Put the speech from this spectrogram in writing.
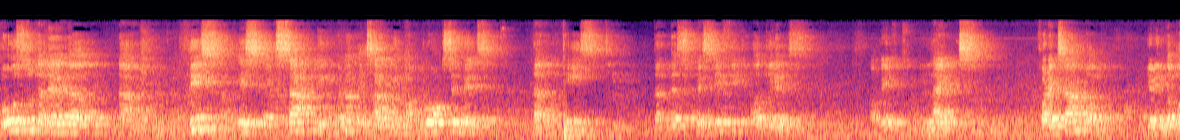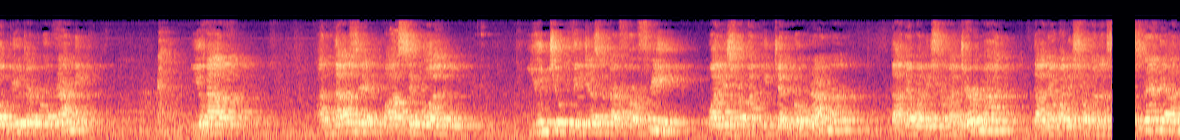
goes to the level na this is exactly, or not exactly, approximates the taste that the specific audience, okay, likes. For example, you're into computer programming. You have a dozen possible YouTube videos that are for free. One is from an Indian programmer, the other one is from a German, the other one is from an Australian,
